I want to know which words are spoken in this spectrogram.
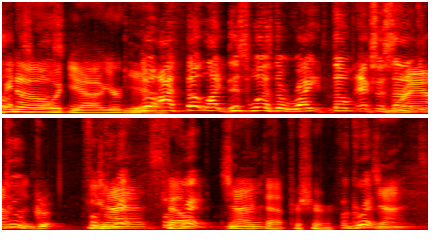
we like know, this was. yeah, you're. Yeah. No, I felt like this was the right thumb exercise Round- to do gr- for grip, for felt grip, like Giant. that for sure. for grip, Giants.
